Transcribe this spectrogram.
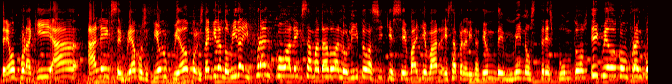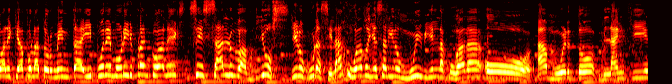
Tenemos por aquí a Alex en primera posición. Cuidado porque están quitando vida. Y Franco, Alex ha matado a Lolito Así que se va a llevar esa penalización de menos 3 puntos. Y cuidado con Franco Alex que va por la tormenta Y puede morir. Franco Alex Se salva, Dios, qué locura. Se la ha jugado y ha salido muy bien la jugada. Oh, ha muerto Blanky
